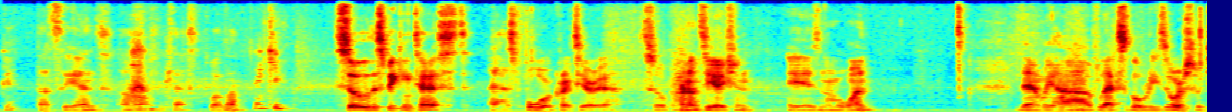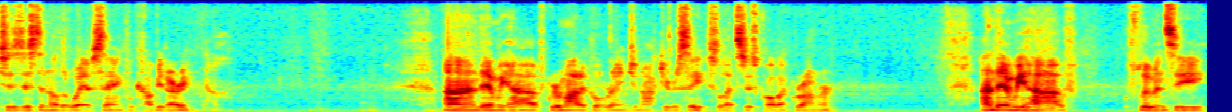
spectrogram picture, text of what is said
Okay, that's the end of the test. Well done. thank you So the speaking test has four criteria. So pronunciation is number one, Then we have lexical resource, which is just another way of saying vocabulary. And then we have grammatical range and accuracy, so let's just call that grammar. And then we have fluency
